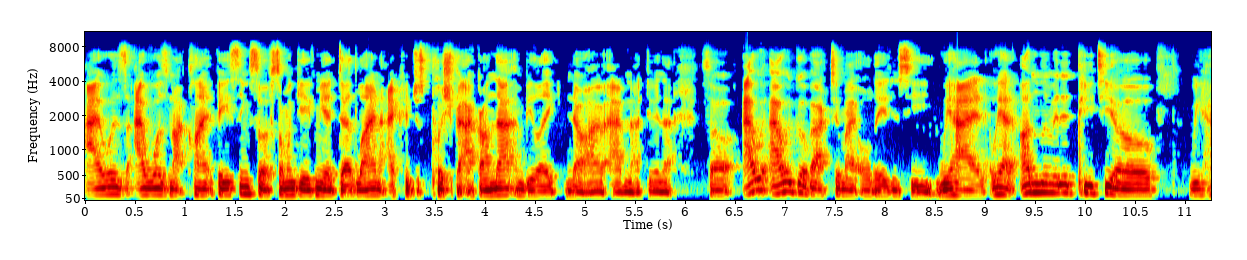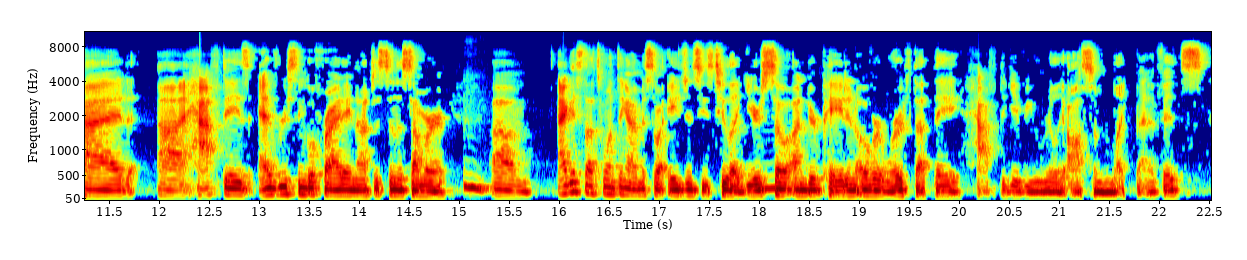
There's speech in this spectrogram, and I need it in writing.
i was i was not client facing so if someone gave me a deadline i could just push back on that and be like no I, i'm not doing that so I, w- I would go back to my old agency we had we had unlimited pto we had uh, half days every single Friday, not just in the summer. Mm. Um, I guess that's one thing I miss about agencies too. Like you're so mm. underpaid and overworked that they have to give you really awesome like benefits,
